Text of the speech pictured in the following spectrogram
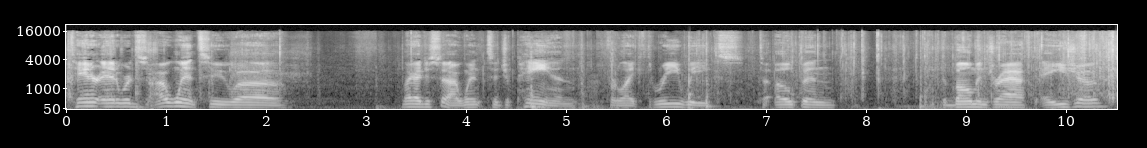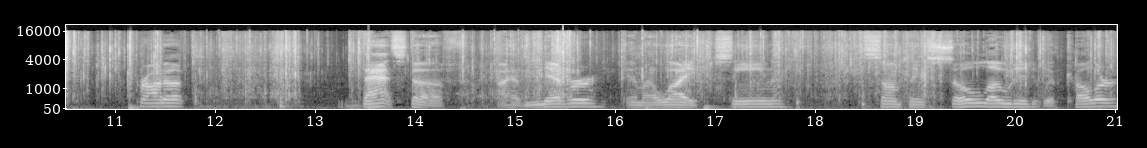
Sixty bucks. Tanner Edwards, I went to, uh, like I just said, I went to Japan for like three weeks to open the Bowman Draft Asia product. That stuff, I have never in my life seen something so loaded with color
